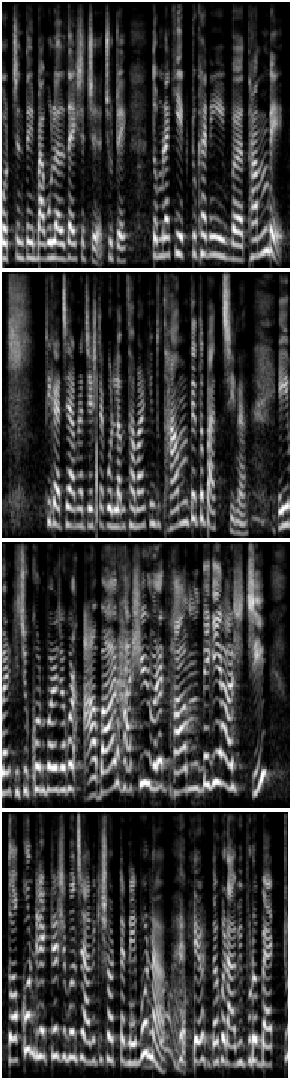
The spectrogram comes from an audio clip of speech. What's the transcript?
করছেন তিনি বাবুলালদা এসেছে ছুটে। তোমরা কি একটুখানি থামবে? ঠিক আছে আমরা চেষ্টা করলাম থামার কিন্তু থামতে তো পাচ্ছি না। এইবার কিছুক্ষণ পরে যখন আবার হাসির মানে থামতে গিয়ে হাসছি তখন ডিরেক্টর এসে বলছে আমি কি শটটা নেব না? এবার তখন আমি পুরো ব্যাক টু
